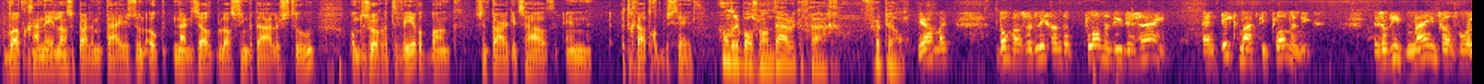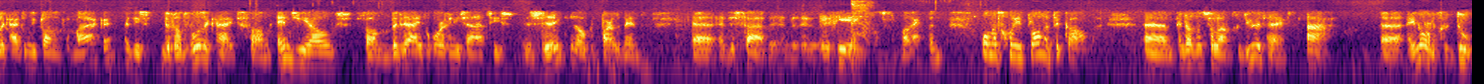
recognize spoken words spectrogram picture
wat gaan Nederlandse parlementariërs doen, ook naar diezelfde belastingbetalers toe... om te zorgen dat de Wereldbank zijn targets haalt en het geld goed besteedt? André Bosman, duidelijke vraag. Vertel. Ja, maar nogmaals, het ligt aan de plannen die er zijn. En ik maak die plannen niet. Het is ook niet mijn verantwoordelijkheid om die plannen te maken. Het is de verantwoordelijkheid van NGO's, van bedrijven, organisaties, zeker ook het parlement eh, en de staten en de regering van Sint om met goede plannen te komen. Ehm, en dat het zo lang geduurd heeft. A, eh, enorm gedoe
